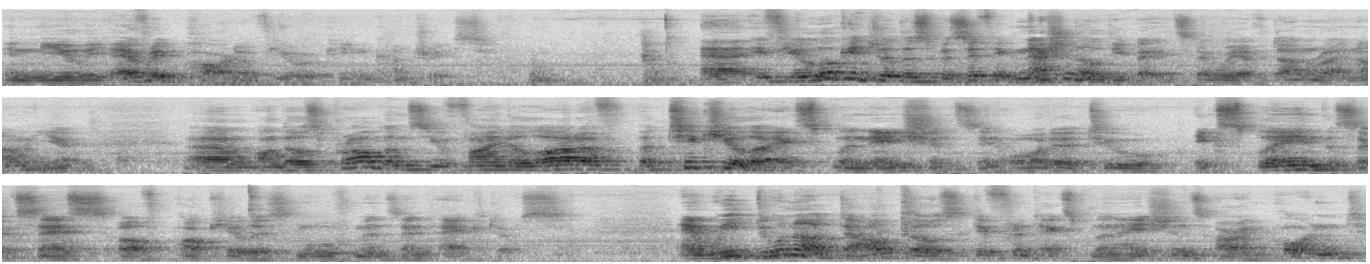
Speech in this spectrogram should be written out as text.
in nearly every part of European countries. Uh, if you look into the specific national debates that we have done right now here, um, on those problems, you find a lot of particular explanations in order to explain the success of populist movements and actors. And we do not doubt those different explanations are important,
